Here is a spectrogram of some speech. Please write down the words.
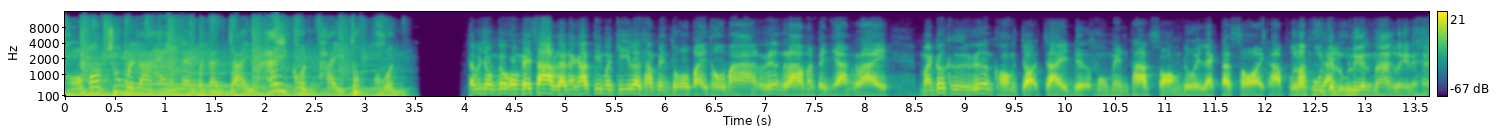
ขอมอบช่วงเวลาแห่งแรงบันดาลใจให้คนไทยทุกคน ท่านผู้ชมก็คงได้ทราบแล้วนะครับ ที่เมื่อกี้เราทำเป็นโทรไปโทรมาเรื่องราวมันเป็นอย่างไร มันก็คือเรื่องของเจาะใจเดอะโมเมนต์ภาค 2 โดยแลคตาซอยครับ พวกเราพูดกันรู้เรื่องมากเลยนะฮะ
